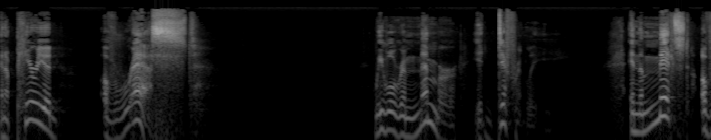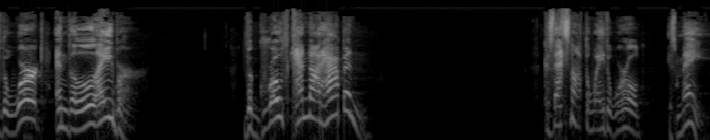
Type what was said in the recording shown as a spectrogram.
and a period of rest, we will remember it differently. In the midst of the work and the labor, the growth cannot happen. Because that's not the way the world is made.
